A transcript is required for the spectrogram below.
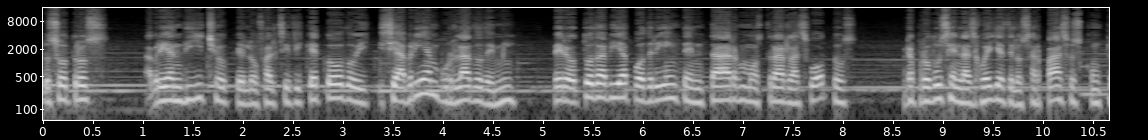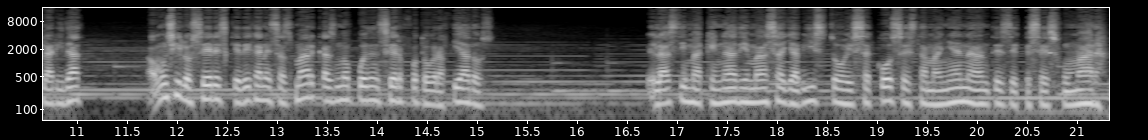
Los otros habrían dicho que lo falsifiqué todo y se habrían burlado de mí, pero todavía podría intentar mostrar las fotos. Reproducen las huellas de los zarpazos con claridad, aun si los seres que dejan esas marcas no pueden ser fotografiados. Lástima que nadie más haya visto esa cosa esta mañana antes de que se esfumara.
